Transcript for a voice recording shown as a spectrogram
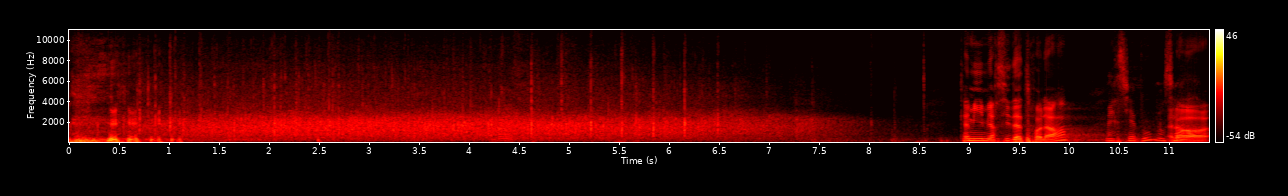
Camille, merci d'être là. Merci à vous. Alors,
